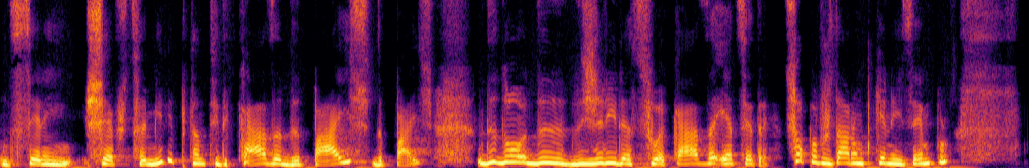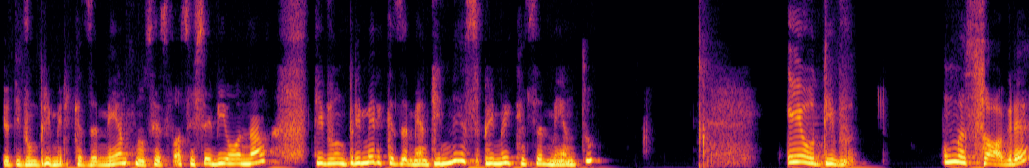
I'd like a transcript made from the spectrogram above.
de serem chefes de família, portanto, de casa, de pais, de pais, de, de, de, gerir a sua casa, etc. Só para vos dar um pequeno exemplo, eu tive um primeiro casamento, não sei se vocês sabiam ou não, tive um primeiro casamento e nesse primeiro casamento eu tive uma sogra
